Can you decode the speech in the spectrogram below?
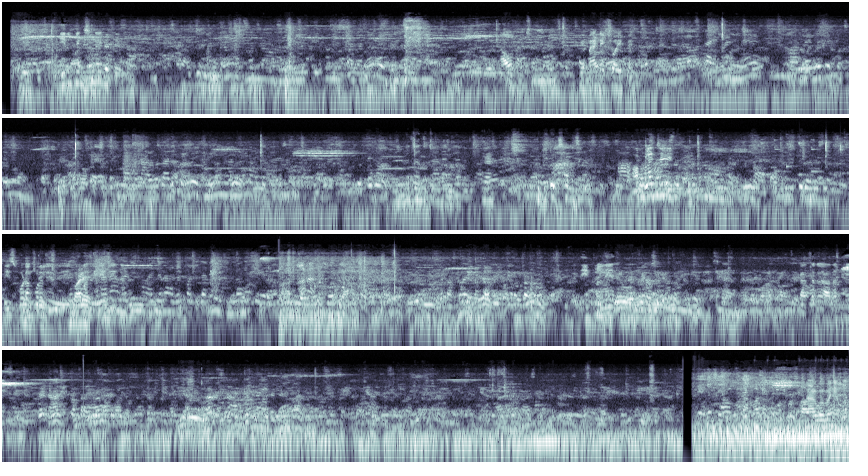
వెళ్ళు పెట్టాపురంకి అవును. డిమాండ్ ఎక్కువ అయిపోయింది అప్లై చేయి తీసుకోవడం కూడా లేదు దీంట్లో లేదు అతను అదర్ నాగోబని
